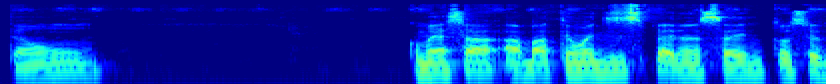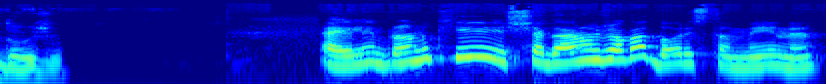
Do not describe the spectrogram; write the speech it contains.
Então, começa a bater uma desesperança aí no torcedor, Ju. É, e lembrando que chegaram jogadores também, né?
